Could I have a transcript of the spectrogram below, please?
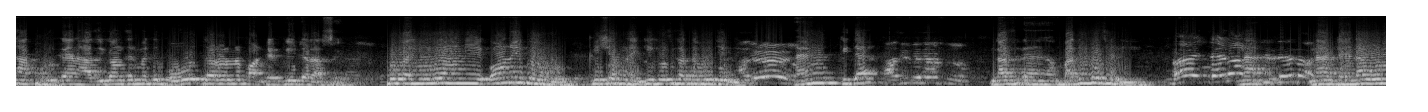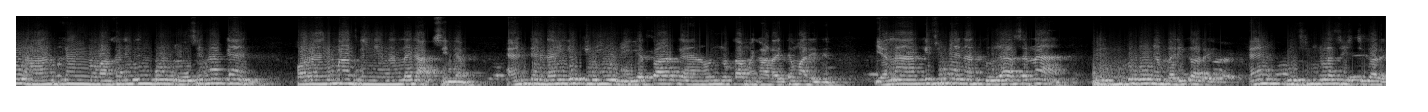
সাতপুর কেন? হাজিগঞ্জের মধ্যে বহুত ধরনের কন্টেন্ট ক্রিয়েটার আছে। মোবাইল অনেক অনেক হইব হিসাব নাই কি করছি কথা বলছেন হ্যাঁ কিটা গাছ বাদল নি? না না টেডা ওই হাত কেন? নোয়াখালী দিন বল না কেন? ওরা আমি মাছ গাইয়ে নালে রাখছিলাম। টেডা ইয়ে কিনি হয়ে গেছে আর কেন? অন্য কামে ঘাড়াইতে মারি দেন। এলা আর কিছু নাই না তুলে আসে না। করে হ্যাঁ? বিশৃঙ্খলা সৃষ্টি করে।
